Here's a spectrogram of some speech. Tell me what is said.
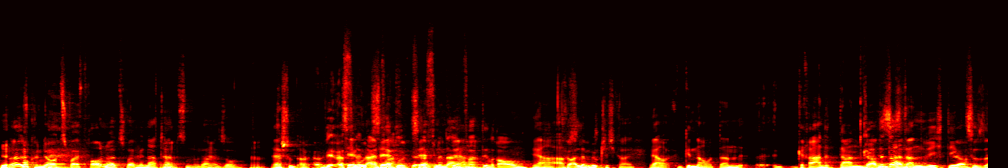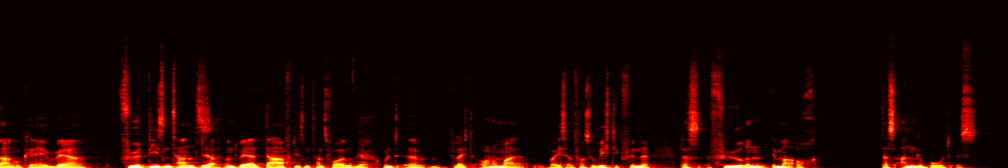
ja, ne, es können ja auch zwei Frauen oder zwei Männer tanzen oder also. Ja, ja stimmt. Wir öffnen sehr gut, einfach, sehr gut, wir sehr öffnen gut, einfach ja. den Raum Ja, für alle absolut. Möglichkeiten. Ja, genau dann, äh, gerade dann Gerade ist dann. es dann wichtig Ja. zu sagen, okay, wer führt diesen Tanz Ja. und wer darf diesem Tanz folgen. Ja. Und äh, vielleicht auch nochmal, weil ich es einfach so wichtig finde, dass Führen immer auch das Angebot ist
